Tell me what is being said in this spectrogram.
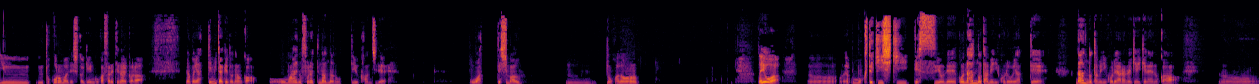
いうところまでしか言語化されてないから、なんかやってみたけどなんか、お前のそれって何なのっていう感じで、終わってしまう、うん、のかな。要は、うん、やっぱ目的意識ですよね。これ何のためにこれをやって、何のためにこれやらなきゃいけないのか、うん、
